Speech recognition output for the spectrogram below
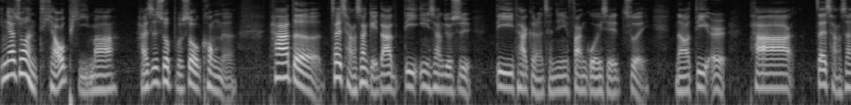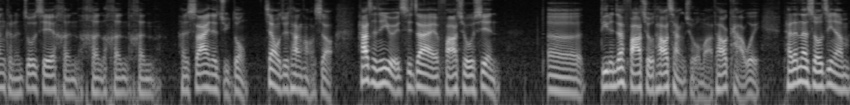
应该说很调皮吗？还是说不受控呢？他的在场上给大家的第一印象就是，第一，他可能曾经犯过一些罪，然后第二，他在场上可能做一些很很很很很傻眼的举动。像我觉得他很好笑，他曾经有一次在罚球线。呃，敌人在罚球，他要抢球嘛，他要卡位，他在那时候竟然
